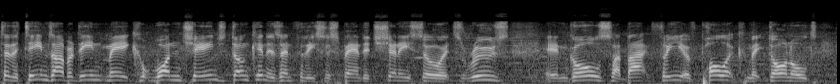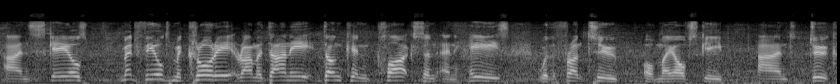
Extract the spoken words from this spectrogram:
To the teams, Aberdeen make one change. Duncan is in for the suspended Shinnie, so it's Roos in goals, a back three of Pollock, McDonald, and Scales. Midfield, McCrorie, Ramadani, Duncan, Clarkson, and Hayes, with the front two of Miovski and Duk.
